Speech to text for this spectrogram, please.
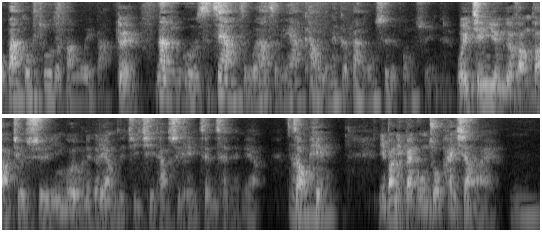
我办公桌的方位吧？对，那如果是这样子，我要怎么样看我那个办公室的风水呢？我建议用一个方法，就是因为我那个量子机器它是可以侦测能量，照片，你把你办公桌拍下来，嗯。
